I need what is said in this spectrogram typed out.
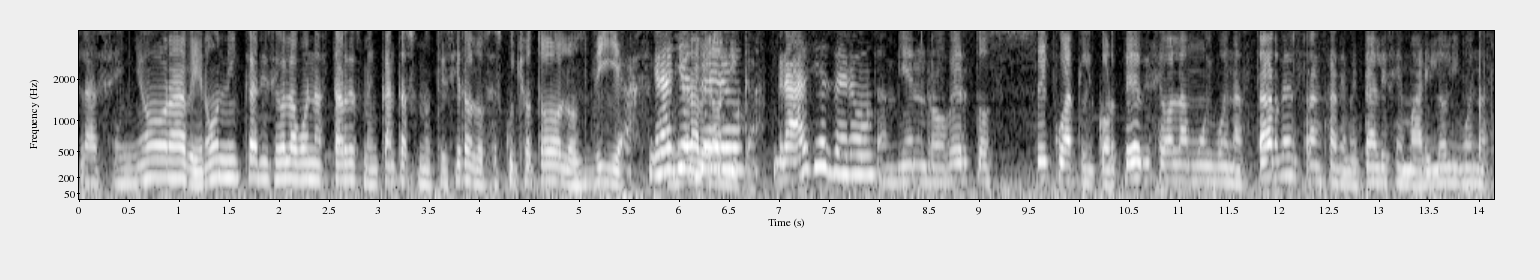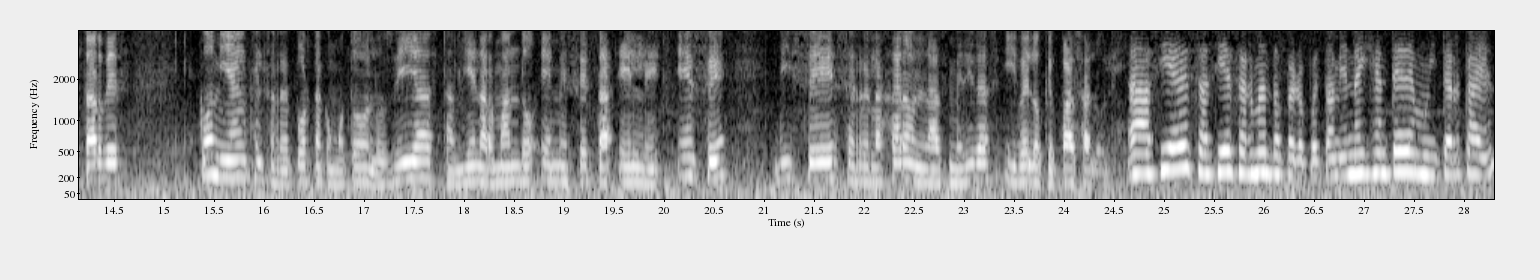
la señora Verónica. Dice: Hola, buenas tardes. Me encanta su noticiero. Los escucho todos los días. Gracias, Verónica. Gracias, Vero. También Roberto Secuatl Cortés dice: Hola, muy buenas tardes. Franja de Metal dice: Mariloli, buenas tardes. Connie Ángel se reporta como todos los días. También Armando MZLS dice, se relajaron las medidas y ve lo que pasa, Loli. Así es, así es, Armando, pero pues también hay gente de muy terca, ¿eh?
